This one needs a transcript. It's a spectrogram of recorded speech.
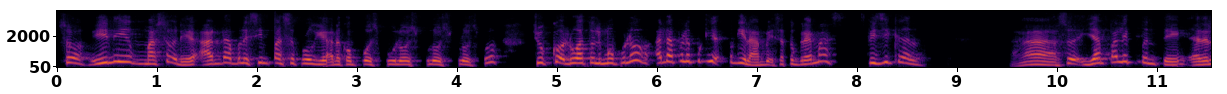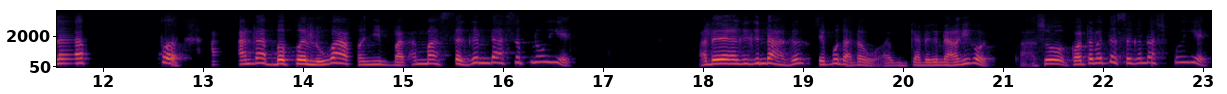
So ini masuk dia, anda boleh simpan RM10, anda kumpul 10, 10, 10, 10, cukup 250, anda boleh pergi pergilah ambil satu gram emas, fizikal. Ha, so yang paling penting adalah apa? Anda berpeluang menyimpan emas serendah RM10. Ada yang lagi rendah ke? Saya pun tak tahu. Ah, Mungkin ada rendah lagi kot. Ha, so quantum meter serendah RM10.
